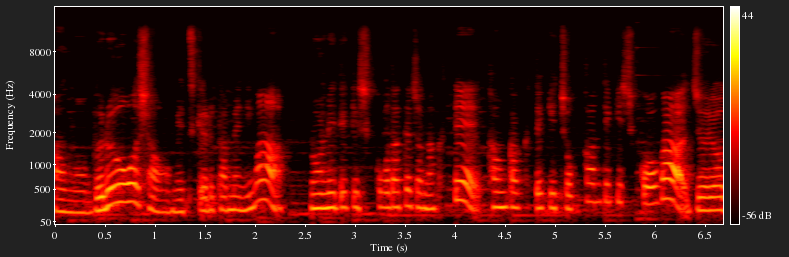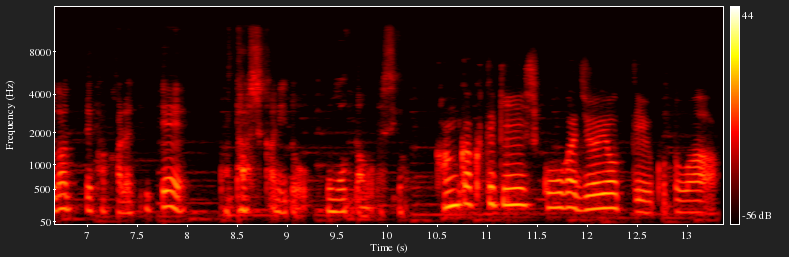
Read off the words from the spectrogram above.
あのブルーオーシャンを見つけるためには論理的思考だけじゃなくて感覚的直感的思考が重要だって書かれていて確かにと思ったのですよ。感覚的思考が重要っていうことは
